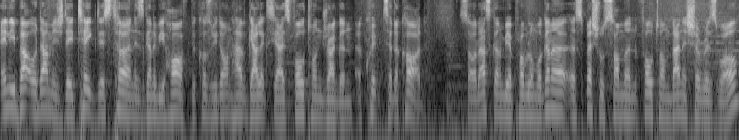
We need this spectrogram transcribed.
any battle damage they take this turn is going to be half because we don't have Galaxy Eyes Photon Dragon equipped to the card. So that's going to be a problem. We're going to uh, special summon Photon Vanisher as well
